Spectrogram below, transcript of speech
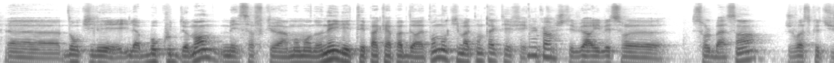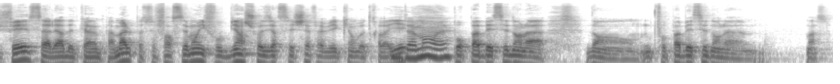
Euh, donc il, est, il a beaucoup de demandes, mais sauf qu'à un moment donné, il n'était pas capable de répondre. Donc il m'a contacté. Fait, écoute, D'accord. je t'ai vu arriver sur le, sur le bassin. Je vois ce que tu fais. Ça a l'air d'être quand même pas mal parce que forcément, il faut bien choisir ses chefs avec qui on veut travailler Évidemment, ouais. pour pas baisser dans la dans faut pas baisser dans la mince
